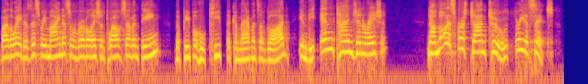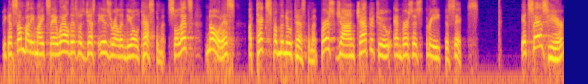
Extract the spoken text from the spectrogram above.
By the way, does this remind us of Revelation 12, 17? The people who keep the commandments of God in the end time generation? Now notice 1 John 2, 3 to 6, because somebody might say, well, this was just Israel in the Old Testament. So let's notice a text from the New Testament. 1 John chapter 2 and verses 3 to 6. It says here,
